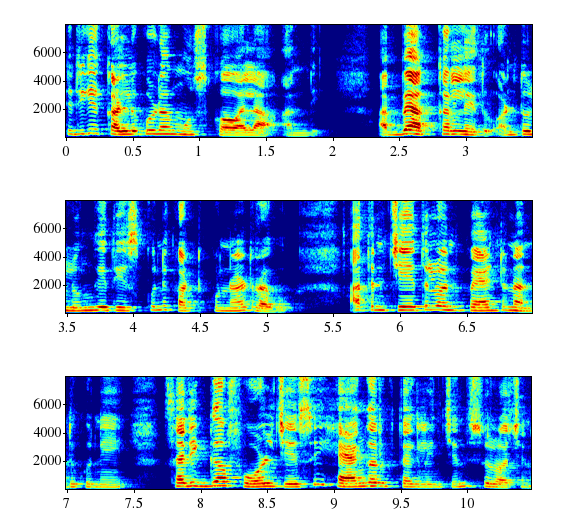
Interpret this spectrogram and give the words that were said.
తిరిగి కళ్ళు కూడా మూసుకోవాలా? అంది. అబ్బే అక్కర్లేదు అంటూ లుంగి తీసుకుని కట్టుకున్నాడు రఘు. అతని చేతిలోని ప్యాంటును అందుకుని సరిగ్గా ఫోల్డ్ చేసి హ్యాంగర్కు తగిలించింది సులోచన.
